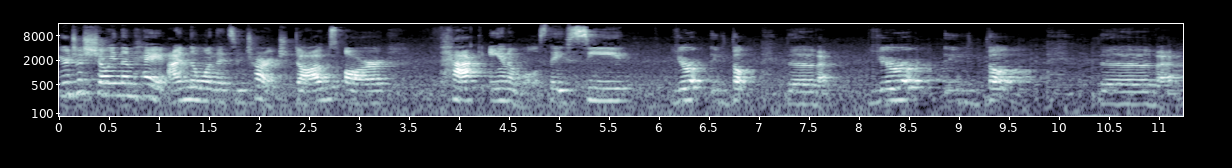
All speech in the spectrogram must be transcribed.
you're just showing them, hey, I'm the one that's in charge. Dogs are pack animals. They see your, the, the, you're the, the,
